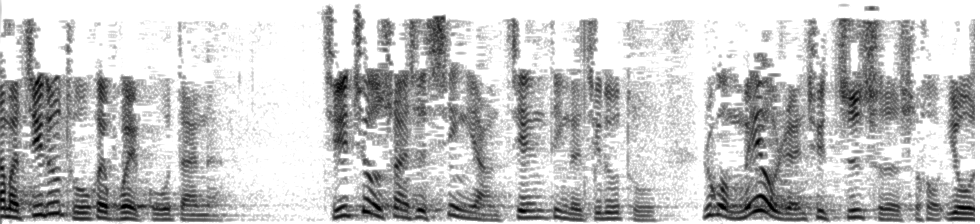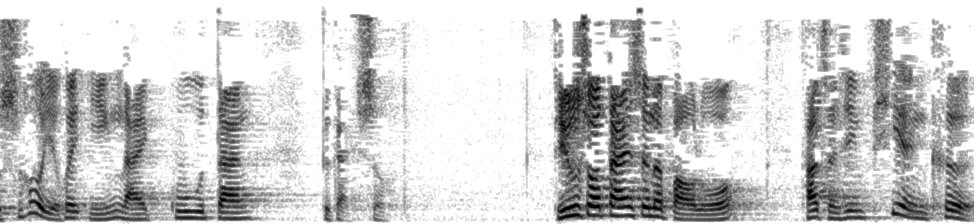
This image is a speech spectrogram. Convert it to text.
那么基督徒会不会孤单呢？其实就算是信仰坚定的基督徒，如果没有人去支持的时候，有时候也会迎来孤单的感受。比如说单身的保罗，他曾经片刻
